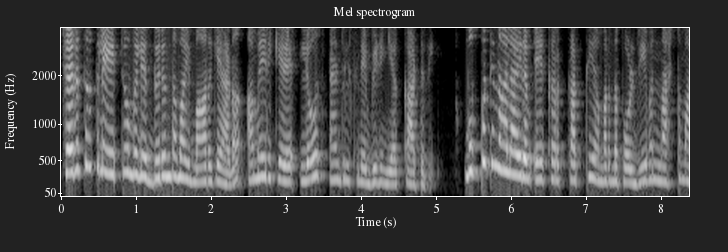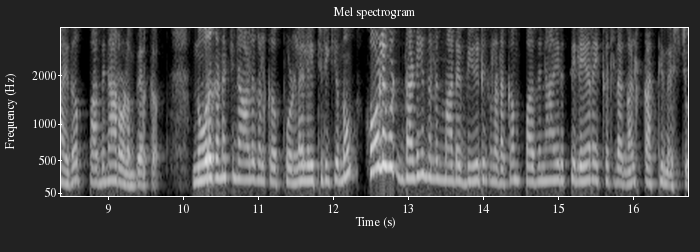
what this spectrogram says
ചരിത്രത്തിലെ ഏറ്റവും വലിയ ദുരന്തമായി മാറുകയാണ് അമേരിക്കയിലെ ലോസ് ആഞ്ചൽസിനെ വിഴുങ്ങിയ കാട്ടുതീ. മുപ്പത്തിനാലായിരം ഏക്കർ കത്തി അമർന്നപ്പോൾ ജീവൻ നഷ്ടമായത് പതിനാറോളം പേർക്ക്. നൂറുകണക്കിന് ആളുകൾക്ക് പൊള്ളലേറ്റിരിക്കുന്നു. ഹോളിവുഡ് നടീനടന്മാരുടെ വീടുകളടക്കം പതിനായിരത്തിലേറെ കെട്ടിടങ്ങൾ കത്തിനശിച്ചു.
